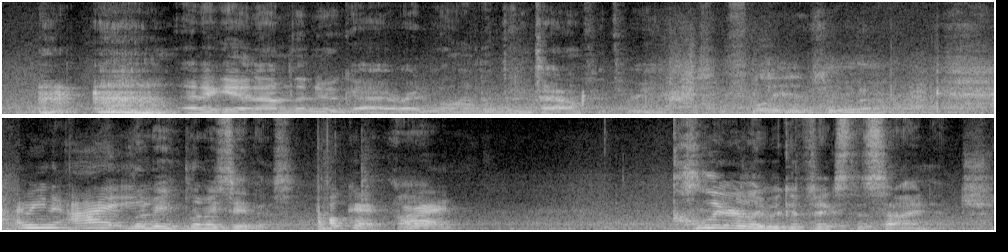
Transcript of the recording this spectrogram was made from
and again, I'm the new guy, right? Well, I lived in town for three years, or four years, or whatever. I mean, I. Let me let me say this. Okay, all right. Clearly, we could fix the signage,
